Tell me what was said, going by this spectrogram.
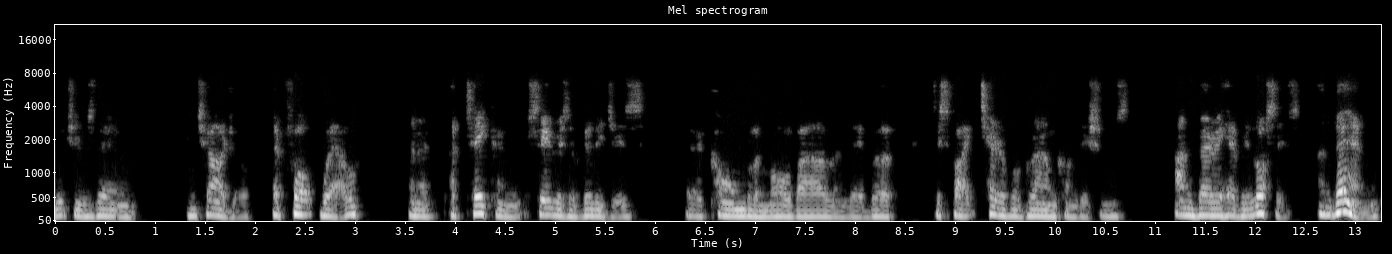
which he was then in charge of, had fought well and had, had taken a series of villages, uh, Combles and Morval and Lesboeufs, despite terrible ground conditions and very heavy losses. And then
